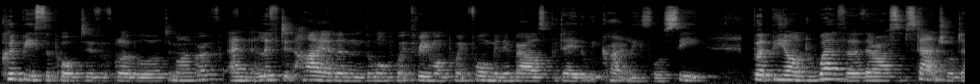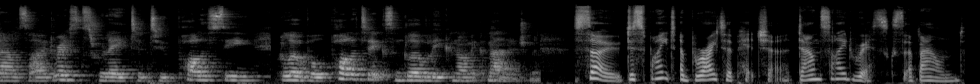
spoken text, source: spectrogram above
could be supportive of global oil demand growth and lift it higher than the 1.3, 1.4 million barrels per day that we currently foresee. But beyond weather, there are substantial downside risks related to policy, global politics, and global economic management. So, despite a brighter picture, downside risks abound.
